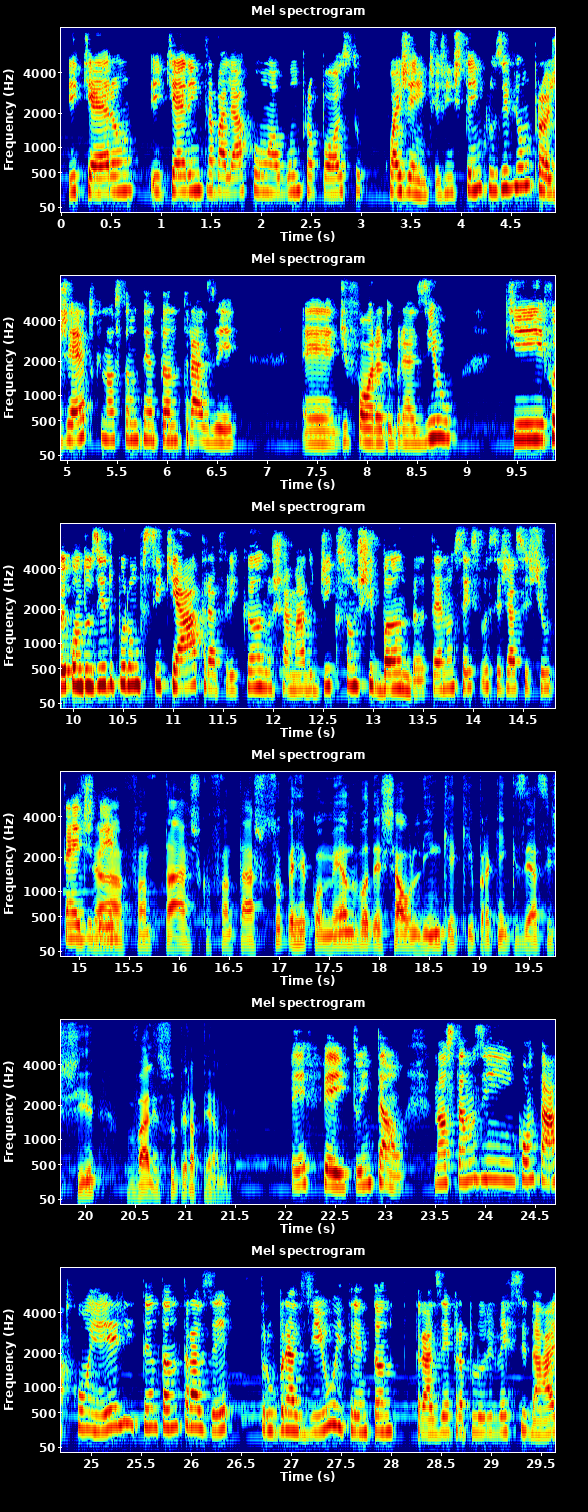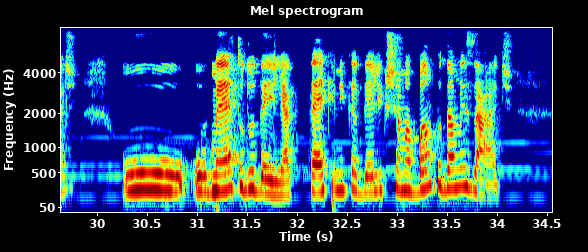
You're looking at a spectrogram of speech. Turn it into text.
e querem, e querem trabalhar com algum propósito com a gente. A gente tem inclusive um projeto que nós estamos tentando trazer é, de fora do Brasil, que foi conduzido por um psiquiatra africano chamado Dixon Shibanda. Até não sei se você já assistiu o TED já, dele. Fantástico, fantástico. Super recomendo. Vou deixar o link aqui para quem quiser assistir. Vale super a pena. Perfeito. Então, nós estamos em contato com ele, tentando trazer para o Brasil e tentando trazer para a pluriversidade o, o método dele, a técnica dele que chama Banco da Amizade.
